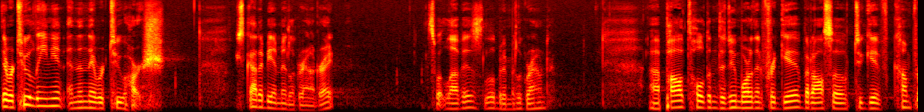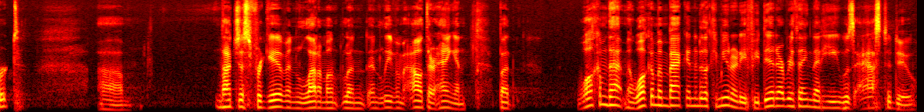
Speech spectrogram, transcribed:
they were too lenient, and then they were too harsh. There's got to be a middle ground, right? That's what love is, a little bit of middle ground. Uh, Paul told them to do more than forgive, but also to give comfort. Um, not just forgive and let them and, and leave them out there hanging, but welcome that man, welcome him back into the community. If he did everything that he was asked to do,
